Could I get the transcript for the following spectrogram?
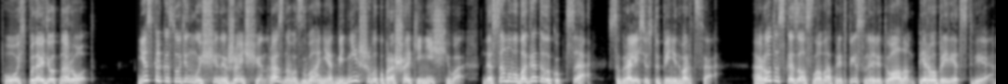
«Пусть подойдет народ!». Несколько сотен мужчин и женщин разного звания, от беднейшего попрошайки нищего до самого богатого купца, собрались у ступени дворца. Арута сказал слова, предписанные ритуалом первого приветствия.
